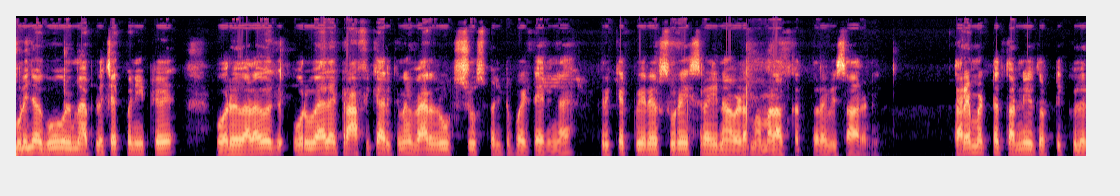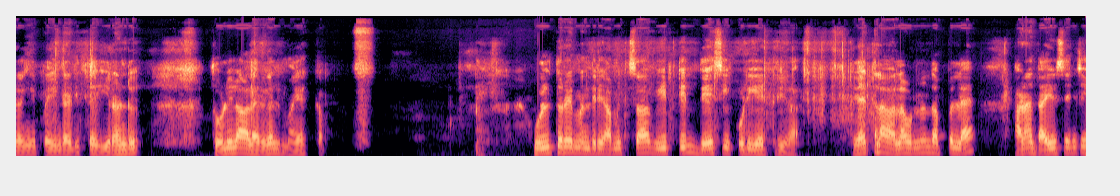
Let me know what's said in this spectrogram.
முடிஞ்சால் கூகுள் மேப்பில் செக் பண்ணிவிட்டு ஒரு அளவுக்கு ஒரு வேளை டிராஃபிக்காக இருக்குன்னா வேறு ரூட் சூஸ் பண்ணிட்டு போயிட்டே இருங்க. கிரிக்கெட் வீரர் சுரேஷ் ரெய்னாவிடம் அமலாக்கத்துறை விசாரணை. தரைமட்ட தண்ணீர் தொட்டிக்குள் இறங்கி பெயிண்ட் அடித்த இரண்டு தொழிலாளர்கள் மயக்கம். உள்துறை மந்திரி அமித்ஷா வீட்டில் தேசிய கொடி ஏற்றினார். ஏற்றலாம் அதெல்லாம் ஒன்றும் தப்பு இல்லை ஆனால் தயவு செஞ்சு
